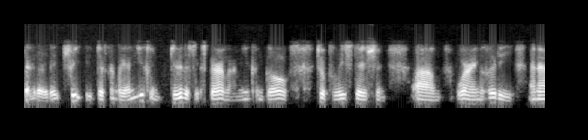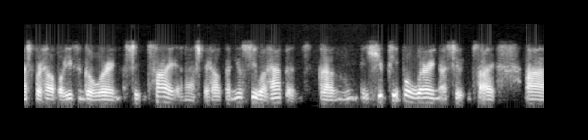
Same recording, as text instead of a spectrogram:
better. They treat you differently. And you can do this experiment. I mean, you can go to a police station um, wearing a hoodie and ask for help, or you can go wearing a suit and tie and ask for help, and you'll see what happens. Um, people wearing a suit and tie uh,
